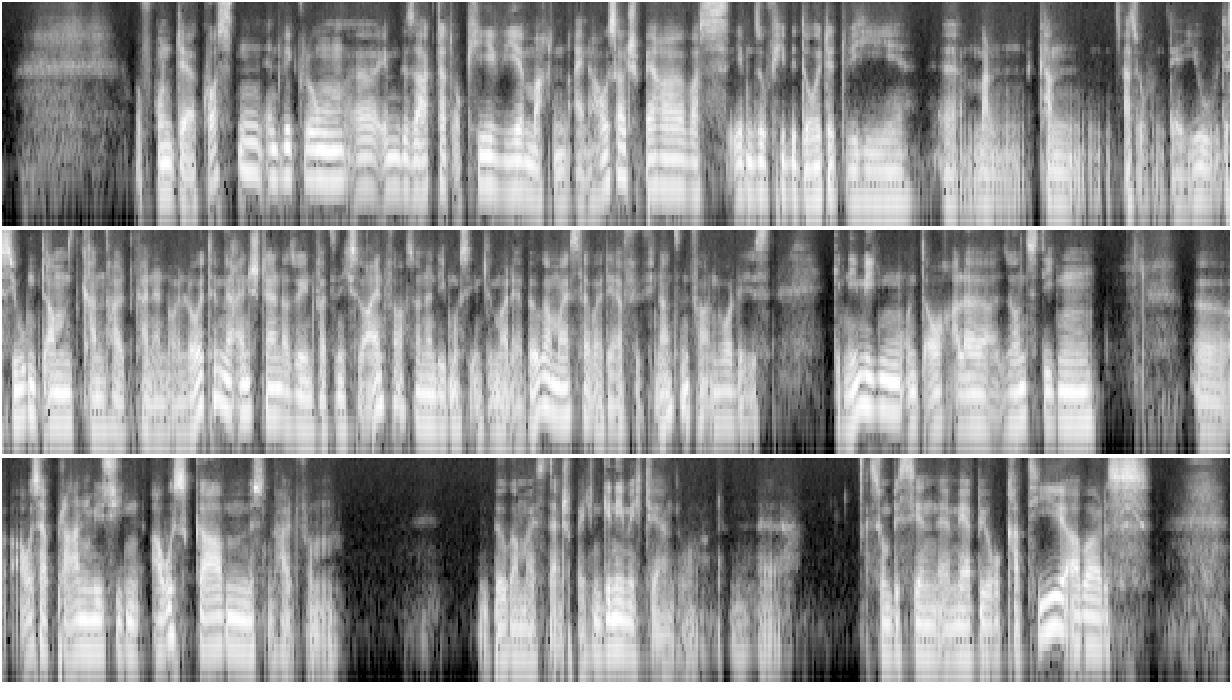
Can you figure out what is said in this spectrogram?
aufgrund der Kostenentwicklung äh, eben gesagt hat, okay, wir machen eine Haushaltssperre, was eben so viel bedeutet wie äh, man kann, also der Ju das Jugendamt kann halt keine neuen Leute mehr einstellen, also jedenfalls nicht so einfach, sondern die muss eben immer der Bürgermeister, weil der für Finanzen verantwortlich ist, genehmigen und auch alle sonstigen äh, außerplanmäßigen Ausgaben müssen halt vom Bürgermeister entsprechend genehmigt werden. So, äh, so ein bisschen äh, mehr Bürokratie, aber das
